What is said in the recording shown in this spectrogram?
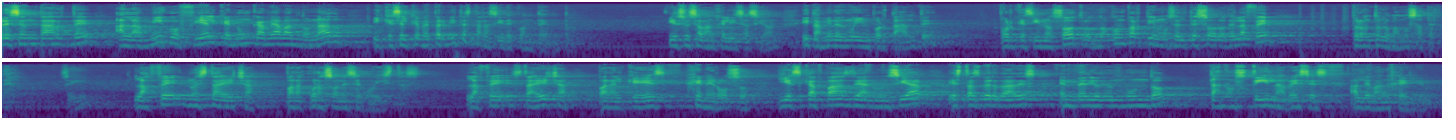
presentarte al amigo fiel que nunca me ha abandonado y que es el que me permite estar así de contento. Y eso es evangelización. Y también es muy importante, porque si nosotros no compartimos el tesoro de la fe, pronto lo vamos a perder. ¿sí? La fe no está hecha para corazones egoístas. La fe está hecha para el que es generoso y es capaz de anunciar estas verdades en medio de un mundo tan hostil a veces al Evangelio.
